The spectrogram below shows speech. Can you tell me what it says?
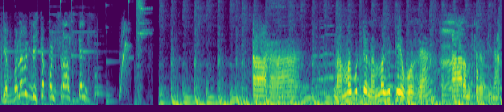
，எவ்வளவு டிஸ்டர்பன்ஸ் ராஸ்கல்? ஆஹா நம்ம விட்ட நம்ம கிட்டே போடுறேன் ஆரம்பிச்சிட வேண்டியதான்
